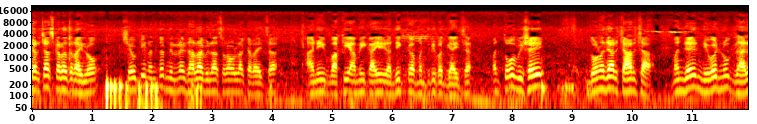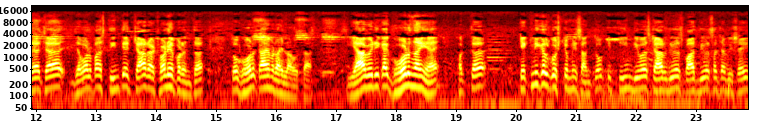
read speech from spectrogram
चर्चाच करत राहिलो. शेवटी नंतर निर्णय झाला विलासरावला करायचा आणि बाकी आम्ही काही अधिक मंत्रीपद घ्यायचं. पण तो विषय दोन हजार चारच्या म्हणजे निवडणूक झाल्याच्या जवळपास तीन ते चार आठवड्यापर्यंत तो घोळ कायम राहिला होता. यावेळी काही घोळ नाही आहे. फक्त टेक्निकल गोष्ट मी सांगतो की तीन दिवस चार दिवस पाच दिवसाचा विषय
